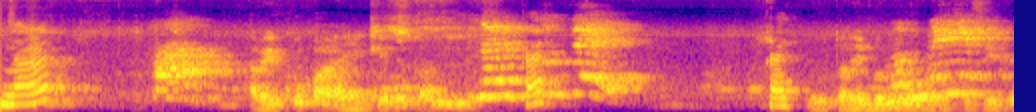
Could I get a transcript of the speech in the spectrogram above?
नळ? अरे खूप हे केलं चाललेलं काय? काय? हे कसं इथे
